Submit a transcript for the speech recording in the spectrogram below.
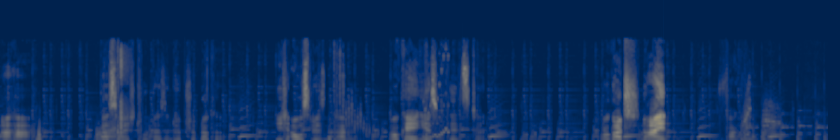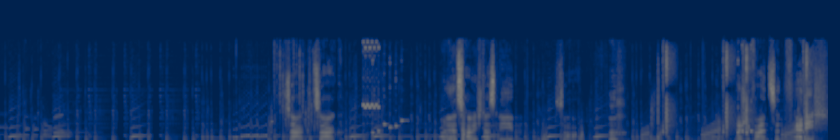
Aha. Das soll ich tun. Da sind hübsche Blöcke, die ich auslösen kann. Okay, hier ist ein Pilz drin. Oh Gott, nein! Fuck you. Zack, zack. Und jetzt habe ich das Leben. So. Coins sind fertig.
